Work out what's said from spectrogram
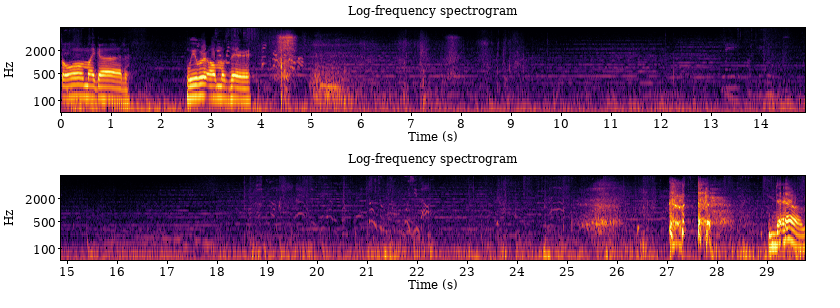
Oh my god. We were almost there. Damn.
